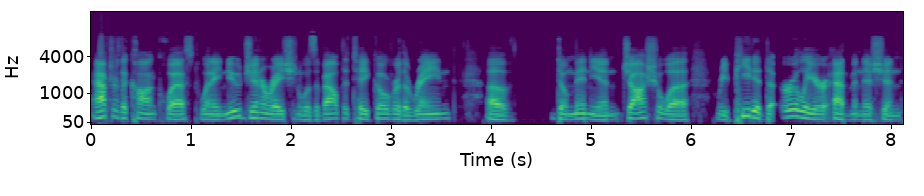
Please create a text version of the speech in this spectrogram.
After the conquest, when a new generation was about to take over the reign of dominion, Joshua repeated the earlier admonition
